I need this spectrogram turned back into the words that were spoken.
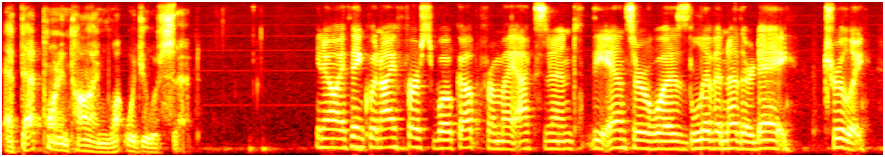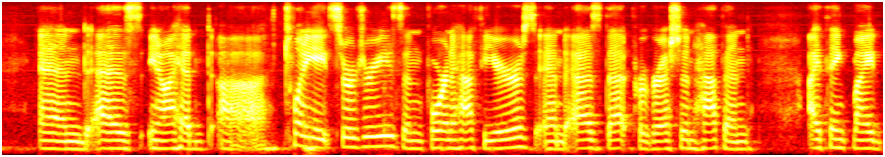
At that point in time, what would you have said? You know, I think when I first woke up from my accident, the answer was live another day, truly. And as you know, I had uh, 28 surgeries in four and a half years. And as that progression happened, I think my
